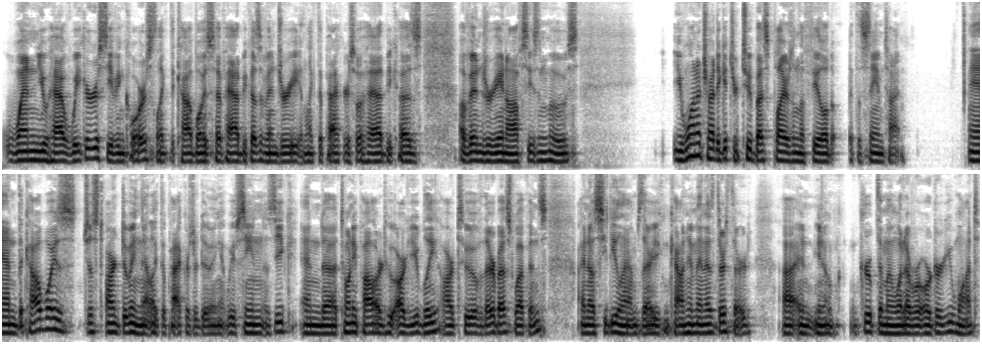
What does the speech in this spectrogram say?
when you have weaker receiving corps like the Cowboys have had because of injury and like the Packers have had because of injury and offseason moves, you want to try to get your two best players on the field at the same time. And the Cowboys just aren't doing that like the Packers are doing it. We've seen Zeke and uh, Tony Pollard, who arguably are two of their best weapons. I know CeeDee Lamb's there. You can count him in as their third, uh, and you know group them in whatever order you want.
